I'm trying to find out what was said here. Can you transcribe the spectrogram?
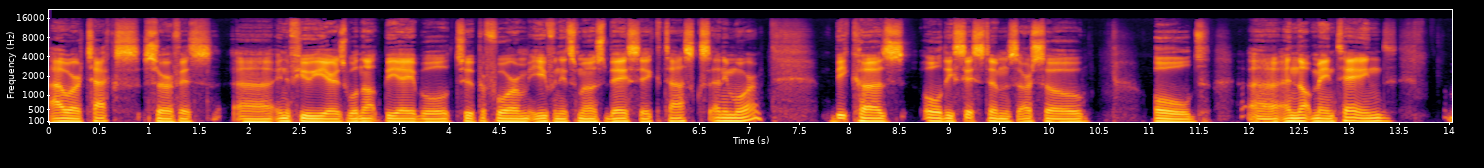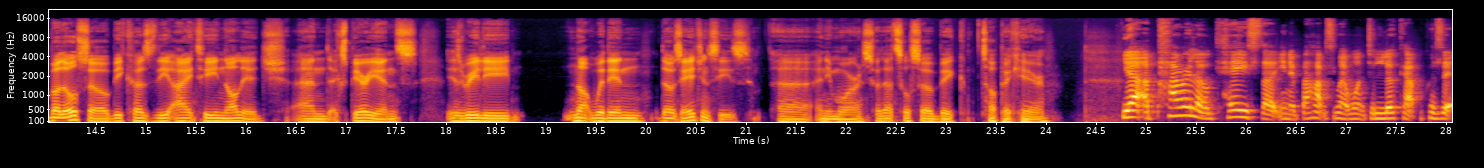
our tax service uh, in a few years will not be able to perform even its most basic tasks anymore because all these systems are so old uh, and not maintained but also because the IT knowledge and experience is really not within those agencies uh, anymore. So that's also a big topic here. Yeah, a parallel case that you know perhaps you might want to look at because it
